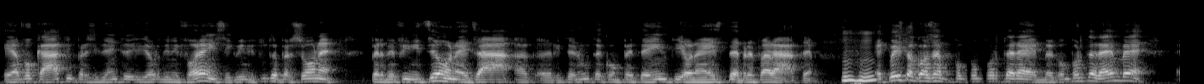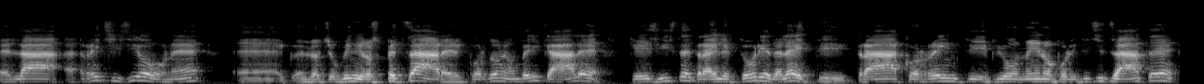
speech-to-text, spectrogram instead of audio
e avvocati presidenti degli ordini forensi, quindi tutte persone per definizione già eh, ritenute competenti, oneste, preparate. Mm-hmm. E questo cosa comporterebbe? Comporterebbe eh, la recisione, eh, lo, cioè, quindi lo spezzare il cordone ombelicale che esiste tra elettori ed eletti, tra correnti più o meno politicizzate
